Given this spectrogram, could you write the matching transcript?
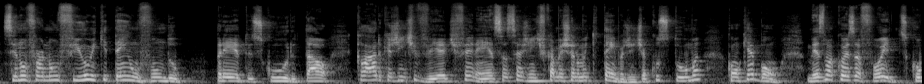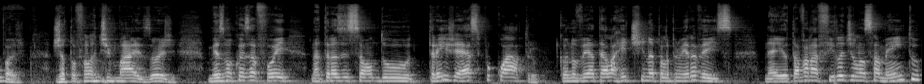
se não for num filme que tem um fundo preto, escuro tal. Claro que a gente vê a diferença se a gente ficar mexendo muito tempo, a gente acostuma com o que é bom. Mesma coisa foi, desculpa, já tô falando demais hoje. Mesma coisa foi na transição do 3GS pro 4, quando veio a tela retina pela primeira vez. Né? Eu tava na fila de lançamento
